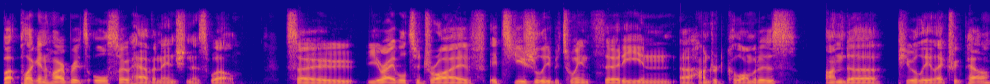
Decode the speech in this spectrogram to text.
But plug in hybrids also have an engine as well. So you're able to drive, it's usually between 30 and 100 kilometers under purely electric power.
